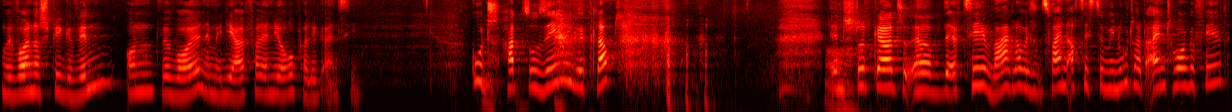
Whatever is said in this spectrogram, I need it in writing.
Und wir wollen das Spiel gewinnen und wir wollen im Idealfall in die Europa League einziehen. Gut, hat so semi geklappt. In Stuttgart, äh, der FC war, glaube ich, in 82. Minute hat ein Tor gefehlt.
